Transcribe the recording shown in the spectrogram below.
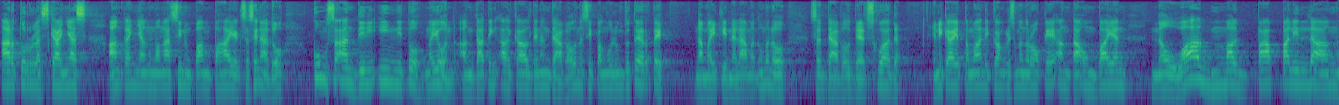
Arthur Las Cañas ang kanyang mga sinumpaang pahayag sa Senado kung saan diniin nito ngayon ang dating alkalde ng Davao na si Pangulong Duterte na may kinalaman umano sa Davao Death Squad. Hinikayat naman ni Congressman Roque ang taong bayan na huwag magpapalinlang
